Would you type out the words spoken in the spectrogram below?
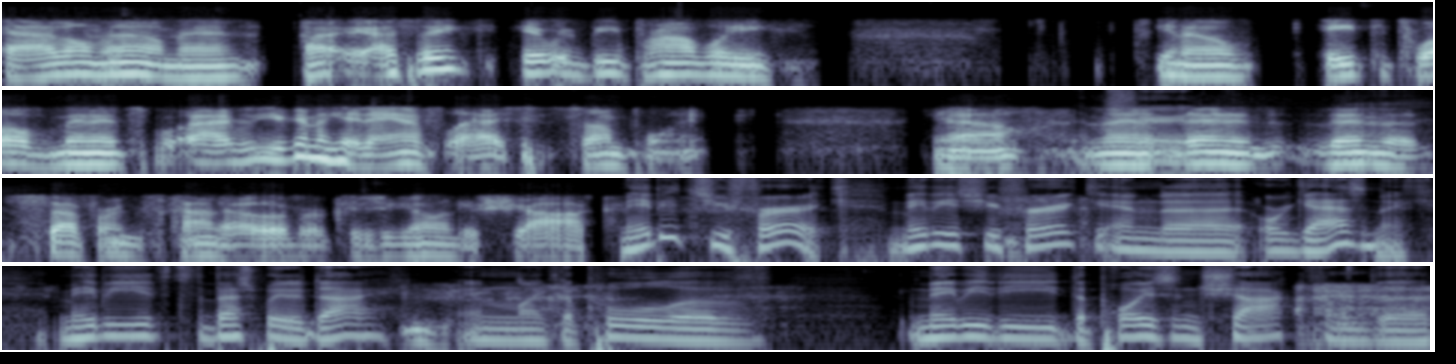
I don't know, man. I I think it would be probably, you know, eight to twelve minutes. You're going to hit anaphylaxis at some point, you know, and then Sure. then then the suffering's kind of over because you go into shock. Maybe it's euphoric. Maybe it's euphoric and uh, orgasmic. Maybe it's the best way to die in like a pool of maybe the the poison shock from the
